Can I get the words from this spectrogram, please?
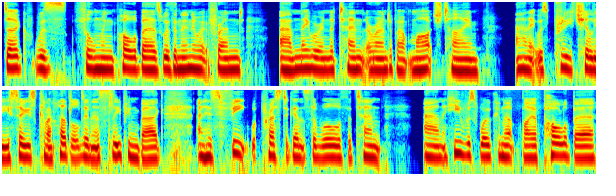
Doug was filming polar bears with an Inuit friend, and they were in the tent around about March time. And it was pretty chilly, so he's kind of huddled in his sleeping bag, and his feet were pressed against the wall of the tent. And he was woken up by a polar bear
